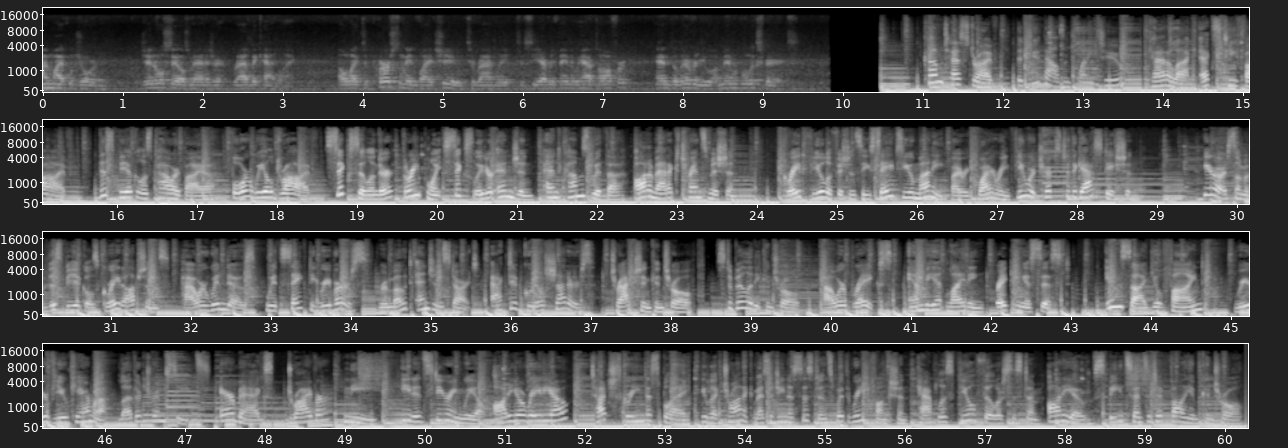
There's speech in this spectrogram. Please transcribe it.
I'm Michael Jordan, General Sales Manager, Radley Cadillac. I would like to personally invite you to Radley to see everything that we have to offer and deliver you a memorable experience. Come test drive the 2022 Cadillac XT5. This vehicle is powered by a four-wheel drive, six-cylinder, 3.6-liter engine and comes with a automatic transmission. Great fuel efficiency saves you money by requiring fewer trips to the gas station. Here are some of this vehicle's great options. Power windows with safety reverse, remote engine start, active grille shutters, traction control, stability control, power brakes, ambient lighting, braking assist. Inside you'll find rear view camera, leather trim seats, airbags, driver, knee, heated steering wheel, audio radio, touch screen display, electronic messaging assistance with read function, capless fuel filler system, audio, speed sensitive volume control,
